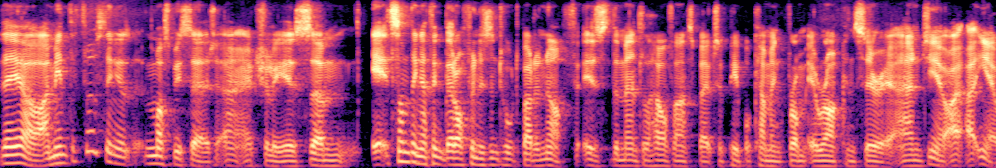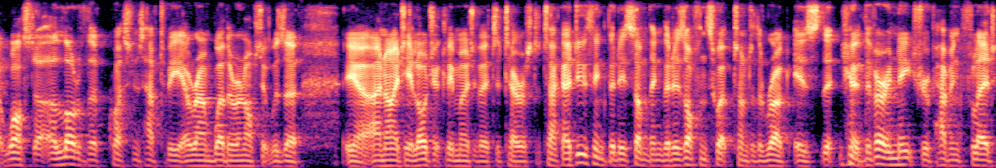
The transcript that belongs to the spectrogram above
They are. I mean, the first thing that must be said, uh, actually, is um, it's something I think that often isn't talked about enough is the mental health aspect of people coming from Iraq and Syria. And you know, I, I you know, whilst a lot of the questions have to be around whether or not it was a you know, an ideologically motivated terrorist attack, I do think that is something that is often swept under the rug. Is that you know the very nature of having fled,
